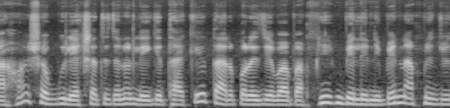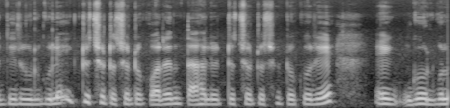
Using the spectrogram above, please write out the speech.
না হয়। সবগুলি একসাথে যেন লেগে থাকে। তারপরে যেভাবে আপনি বেলে নেবেন। আপনি যদি রুলগুলো একটু ছোট ছোট করেন, তাহলে একটু ছোট ছোট করে এই গোল গোল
